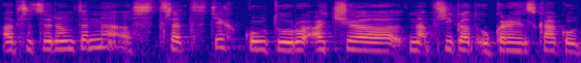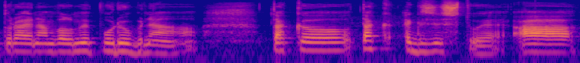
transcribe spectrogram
Ale přece jenom ten střed těch kultur, ať například ukrajinská kultura je nám velmi podobná, tak, tak existuje. A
